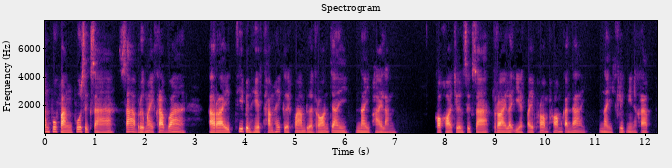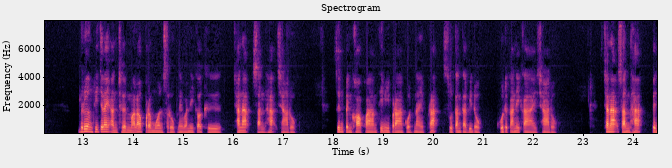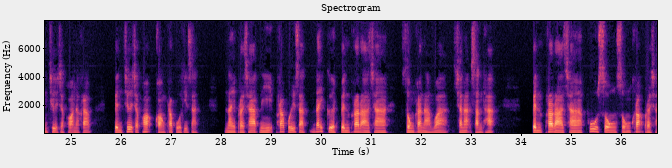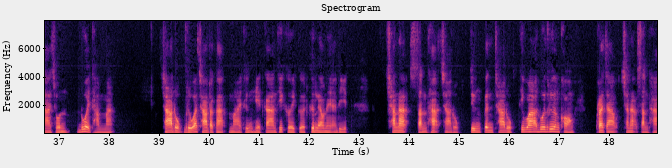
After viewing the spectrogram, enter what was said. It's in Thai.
ท่านผู้ฟังผู้ศึกษาทราบหรือไม่ครับว่า อะไรที่เป็นเหตุทำให้เกิดความเดือดร้อนใจในภายหลัง ก็ขอเชิญศึกษารายละเอียดไปพร้อมๆกันได้ในคลิปนี้นะครับ เรื่องที่จะได้อัญเชิญมาเล่าประมวลสรุปในวันนี้ก็คือ ชนะสันทะชาดก ซึ่งเป็นข้อความที่มีปรากฏในพระสุตตันตปิฎกขุตการนิกายชาดก ชนะสันทะเป็นชื่อเฉพาะนะครับ เป็นชื่อเฉพาะของพระโพธิสัตว์ ในประชาตินี้พระโพธิสัตว์ได้เกิดเป็นพระราชาทรงพระนามว่าชนะสันทะ เป็นพระราชาผู้ทรงสงเคราะห์ประชาชนด้วยธรรมะ ชาดกหรือว่าชาตกะหมายถึงเหตุการณ์ที่เคยเกิดขึ้นแล้วในอดีต ชนะสันทะชาดกจึงเป็นชาดกที่ว่าด้วยเรื่องของพระเจ้าชนะสันทะ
